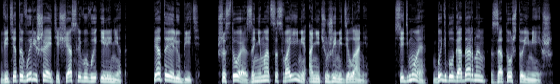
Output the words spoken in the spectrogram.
ведь это вы решаете, счастливы вы или нет. Пятое – любить. Шестое – заниматься своими, а не чужими делами. Седьмое – быть благодарным за то, что имеешь.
